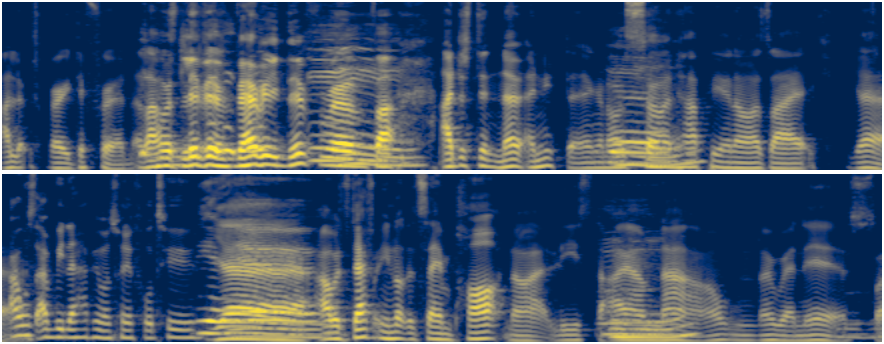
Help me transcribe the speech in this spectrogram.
I looked very different, and I was living very different. But Mm. I just didn't know anything, and I was so unhappy. And I was like, yeah, I was, I'm really happy when I was 24 too. Yeah. yeah, I was definitely not the same partner, at least that I am Mm. now. Nowhere near. So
